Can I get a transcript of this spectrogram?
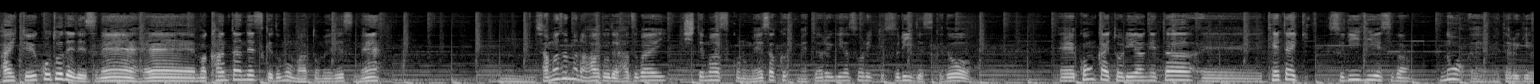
はいということでですね、えー、まあ、簡単ですけどもまとめですね。さまざまなハードで発売してます。この名作メタルギアソリッド3ですけどえー、今回取り上げた、えー、携帯機 3DS 版の、え、メタルギア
